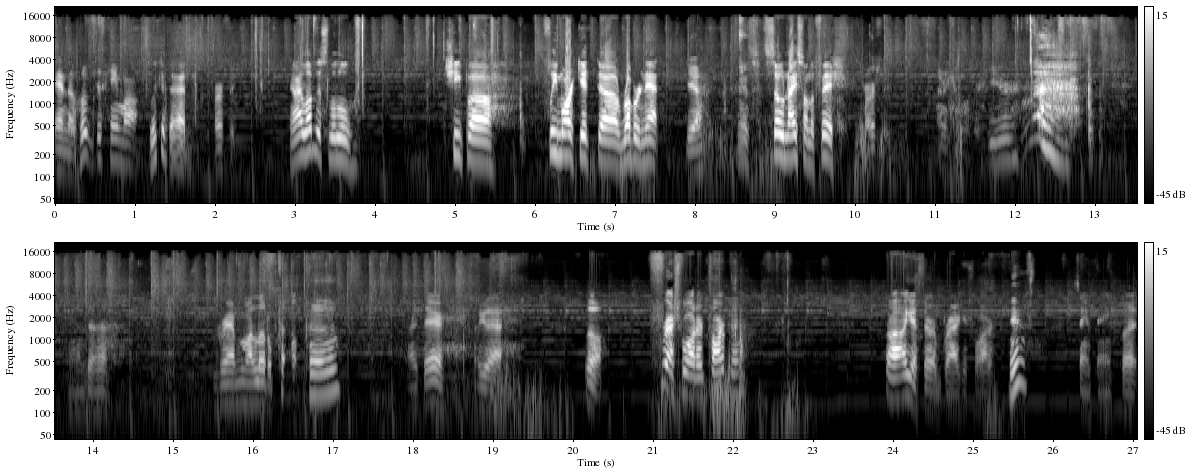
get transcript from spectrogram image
and the hook just came off. Look at that. Perfect. And I love this little cheap uh, flea market uh, rubber net. Yeah, It's so nice on the fish. perfect. Let me come over here and uh, grab my little po- uh, poon right there. Look at that. Little freshwater tarpon. Well, I guess they're a brackish water. Yeah. Same thing, but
